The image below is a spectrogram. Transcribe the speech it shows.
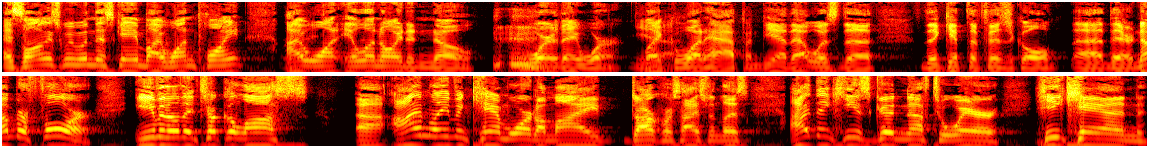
as long as we win this game by one point, I want Illinois to know where they were, like what happened. Yeah, that was the the get the physical uh, there. Number four, even though they took a loss. Uh, I'm leaving Cam Ward on my dark horse Heisman list. I think he's good enough to where he can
